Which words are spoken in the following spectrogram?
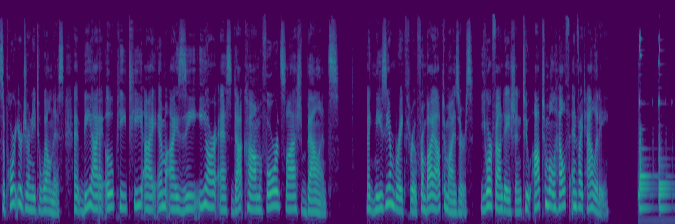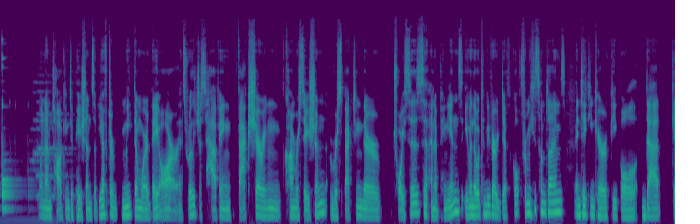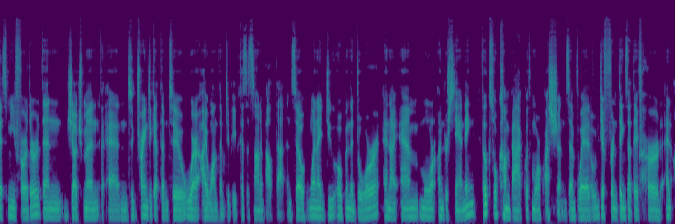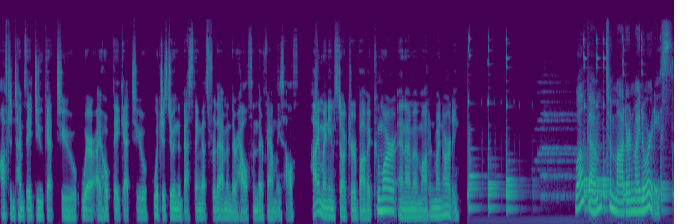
Support your journey to wellness at B-I-O-P-T-I-M-I-Z-E-R-S dot com forward slash balance. Magnesium Breakthrough from Bioptimizers, your foundation to optimal health and vitality. When I'm talking to patients, you have to meet them where they are. It's really just having fact sharing conversation, respecting their choices and opinions, even though it can be very difficult for me sometimes, and taking care of people that gets me further than judgment and trying to get them to where I want them to be because it's not about that. And so when I do open the door and I am more understanding, folks will come back with more questions and with different things that they've heard. And oftentimes they do get to where I hope they get to, which is doing the best thing that's for them and their health and their family's health. Hi, my name's Dr. Bhavik Kumar, and I'm a modern minority. Welcome to Modern Minorities.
